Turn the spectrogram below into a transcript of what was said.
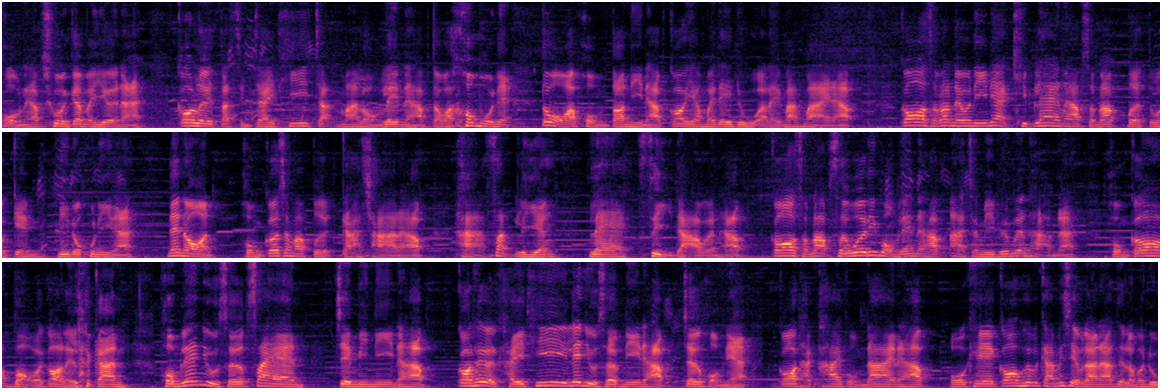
ผมนะครับชวนกันมาเยอะนะ ก็เลยตัดสินใจที่จะมาลองเล่นนะครับ แต่ว่าข้อมูลเนี่ยต้องบอกว่าผมตอนนี้นะครับก็ยังไม่ได้ดูอะไรมากมายนะครับก็สำหรับในวันนี้เนี่ยคลิปแรกนะครับสำหรับเปิดตัวเกมนีโนคุนีนะแน่นอนผมก็จะมาเปิดกาชานะครับหาสัตว์เลี้ยง แร่4ดาวกันครับ ก็สำหรับเซิร์ฟเวอร์ที่ผมเล่นนะครับ อาจจะมีเพื่อนๆถามนะ ผมก็บอกไว้ก่อนเลยละกัน ผมเล่นอยู่เซิร์ฟแซนเจมินีนะครับ ก็ถ้าเกิดใครที่เล่นอยู่เซิร์ฟนี้นะครับ เจอผมเนี่ยก็ทักทายผมได้นะครับ โอเค ก็เพื่อเป็นการไม่เสียเวลานะครับ เดี๋ยวเรามาดู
